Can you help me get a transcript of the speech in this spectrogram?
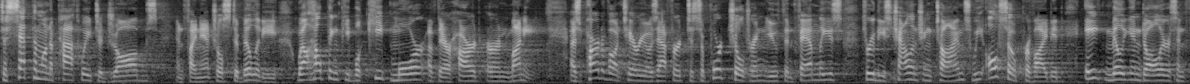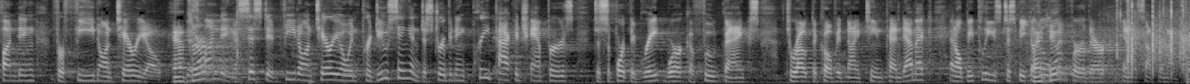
to set them on a pathway to jobs and financial stability while helping people keep more of their hard-earned money. As part of Ontario's effort to support children, youth and families through these challenging times, we also provided $8 million in funding for Feed Ontario. Answer. This funding assisted Feed Ontario in producing and distributing pre-packaged hampers to support the great work of food banks throughout the COVID-19 pandemic, and I'll be pleased to speak a Thank little you. bit further in the supplementary.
